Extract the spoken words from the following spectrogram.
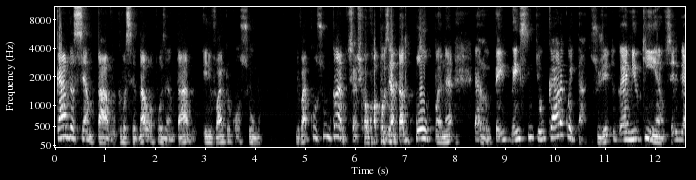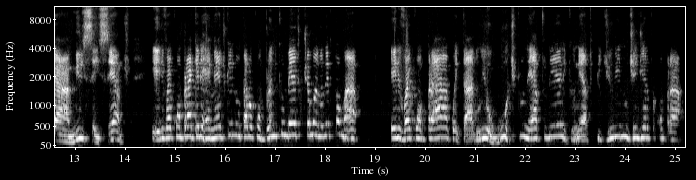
Cada centavo que você dá ao aposentado, ele vai para o consumo. Ele vai para o consumo, claro. Você acha que algum aposentado poupa, né? É, não tem nem sentido. O cara, coitado, o sujeito ganha 1.500. Se ele ganhar 1.600, ele vai comprar aquele remédio que ele não estava comprando e que o médico tinha mandado ele tomar. Ele vai comprar, coitado, o iogurte para o neto dele, que o neto pediu e ele não tinha dinheiro para comprar.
